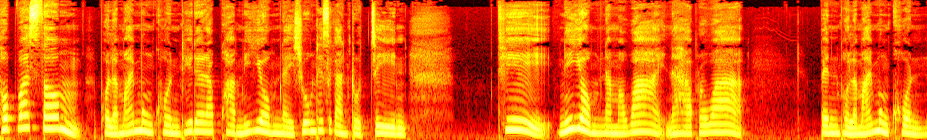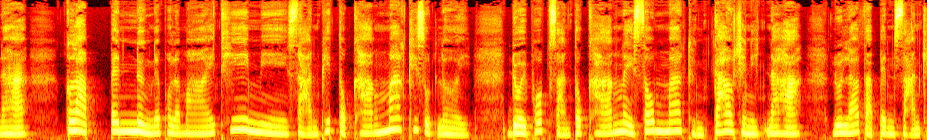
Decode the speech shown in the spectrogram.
พบว่าส้มผลไม้มงคลที่ได้รับความนิยมในช่วงเทศกาลตรุษจีน ที่นิยมนำมาไหว้นะคะ เพราะว่าเป็นผลไม้มงคลนะคะ กลับเป็นหนึ่งในผลไม้ที่มีสารพิษตกค้างมากที่สุดเลย โดยพบสารตกค้างในส้มมากถึง 9 ชนิดนะคะรู้แล้วแต่เป็นสารเค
